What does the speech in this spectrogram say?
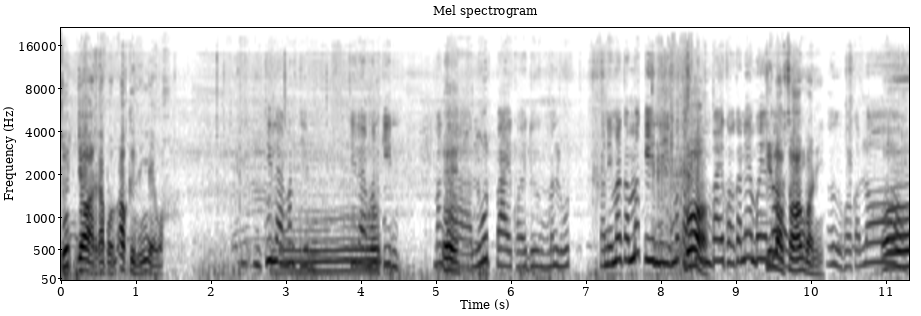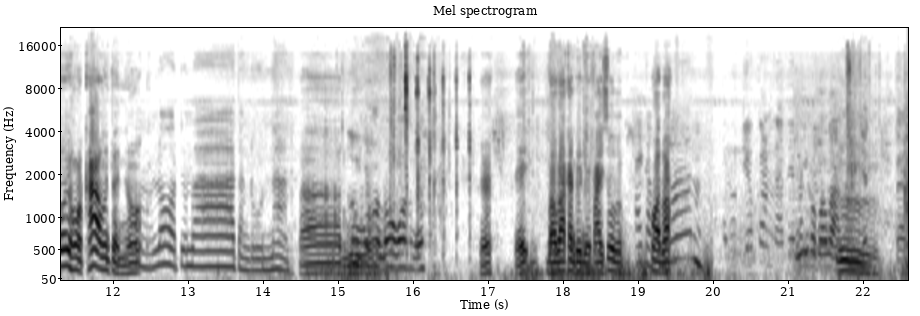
สุดยอดครับผมเอาขึ้นถึงไหนวะที่แรกมันกิน ที่แรกมันกิน มันเอก็อรูดไปคอยดึงมันรูดวันนี้มันก็มากินอีกมันก็บ่กินไปคอยก็แน่บ่เห็นกินรอบสองบ่นี่เออคอยก็รอโอ้ยหอดข้าวมันแต่เนาะอืมรอดจนว่าต่างโดนนั่นปลาโลดูวะโลวะนะเอ๊ะบาวากันเป็นไฟไฟโซ่เบิ่งให้กับรอดวะน้นี่เขาบอกว่าอืมแปด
